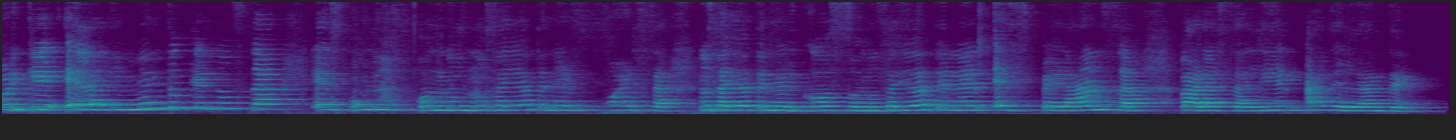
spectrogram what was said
porque el alimento que nos da es una, nos, ayuda a tener fuerza, nos ayuda a tener gozo, nos ayuda a tener esperanza para salir adelante.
